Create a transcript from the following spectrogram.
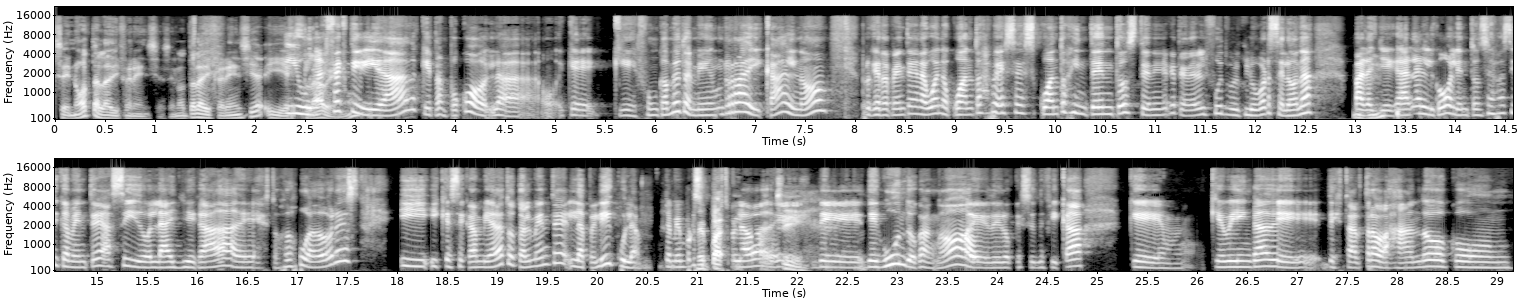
se nota la diferencia, se nota la diferencia y, y una efectividad que tampoco la que, que, fue un cambio también radical, ¿no? Porque de repente era bueno, ¿cuántas veces, cuántos intentos tenía que tener el Fútbol Club Barcelona para llegar al gol? Entonces, básicamente ha sido la llegada de estos dos jugadores y, y que se cambiara totalmente la película. También, por supuesto, hablaba de, de, de, Gundogan, ¿no? De, lo que significa que, que venga de, estar trabajando con,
